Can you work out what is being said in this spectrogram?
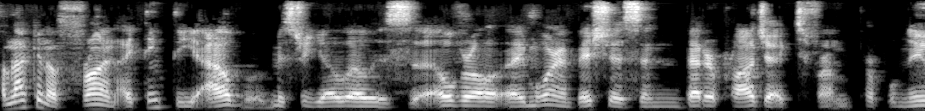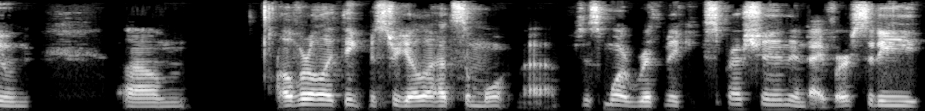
I'm not gonna front. I think the album Mr. Yellow is uh, overall a more ambitious and better project from Purple Noon. Um, overall, I think Mr. Yellow had some more, uh, just more rhythmic expression and diversity.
